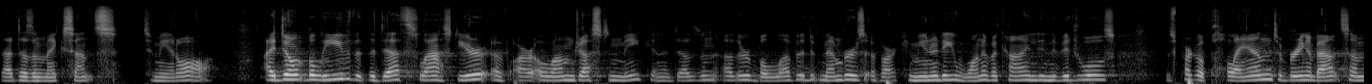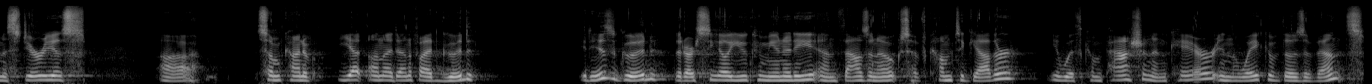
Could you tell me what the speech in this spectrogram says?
That doesn't make sense to me at all. I don't believe that the deaths last year of our alum Justin Meek and a dozen other beloved members of our community, one of a kind individuals, was part of a plan to bring about some mysterious, uh, some kind of yet unidentified good it is good that our CLU community and Thousand Oaks have come together with compassion and care in the wake of those events.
